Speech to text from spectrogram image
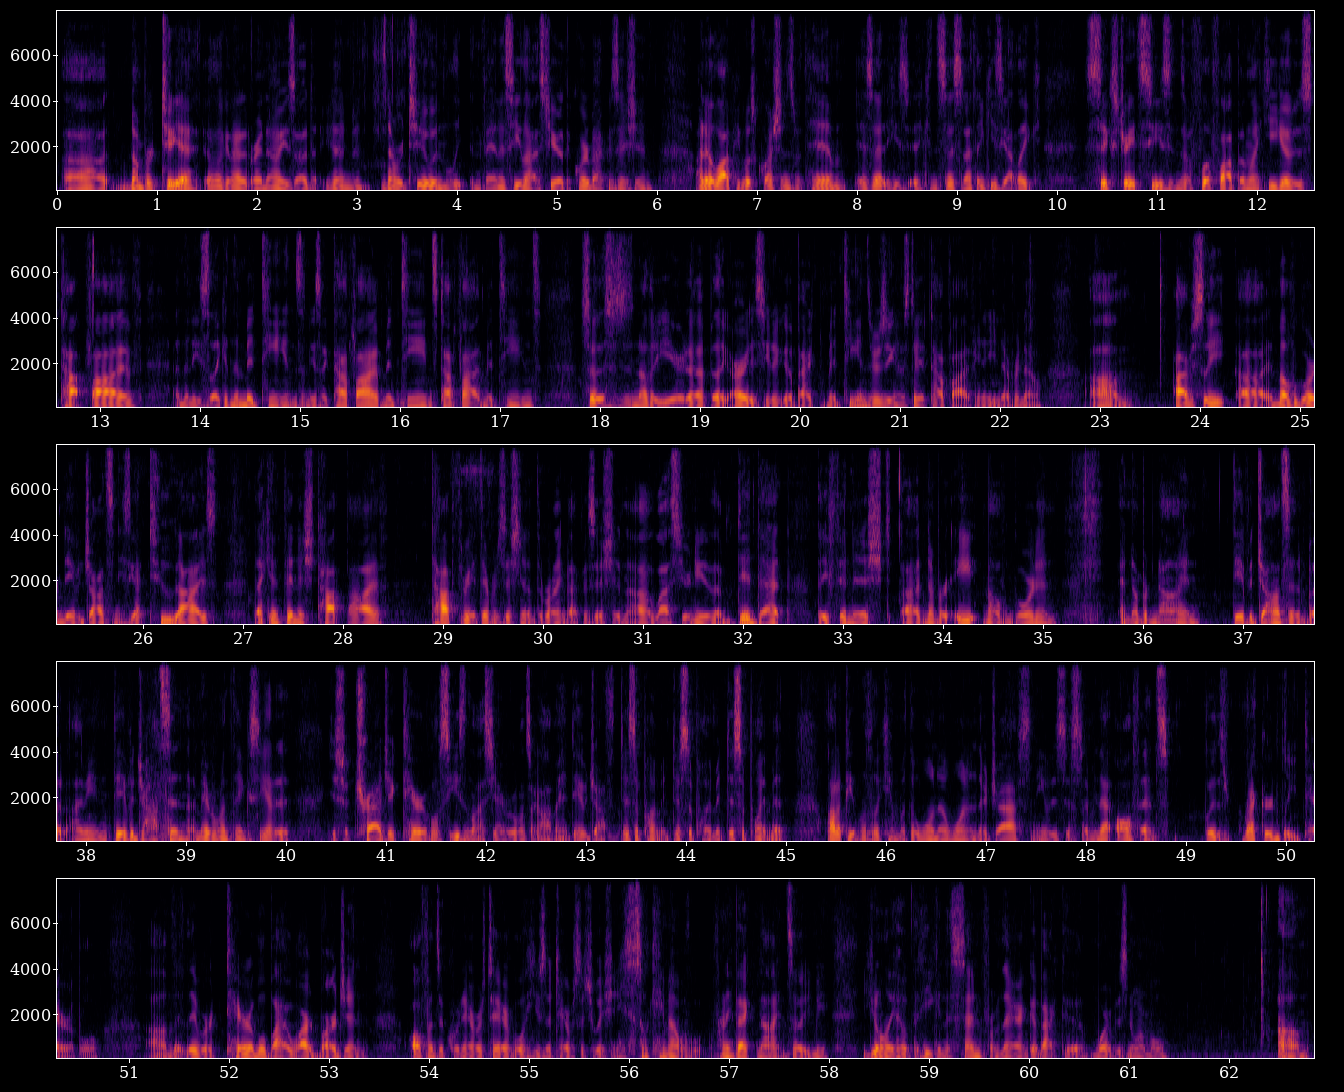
uh, number two. Yeah, looking at it right now, he's uh, he ended number two in in fantasy last year at the quarterback position. I know a lot of people's questions with him is that he's inconsistent. I think he's got like six straight seasons of flip flopping. Like he goes top five, and then he's like in the mid teens, and he's like top five, mid teens, top five, mid teens. So this is another year to be like, all right, is he gonna go back to mid teens, or is he gonna stay at top five? You know, you never know. Um, obviously, uh, in Melvin Gordon, David Johnson, he's got two guys that can finish top five, top three at their position at the running back position. Uh, last year, neither of them did that. They finished uh, number eight, Melvin Gordon, and number nine, David Johnson. But I mean, David Johnson. I mean, everyone thinks he had a just a tragic, terrible season last year. Everyone's like, "Oh man, David Johnson, disappointment, disappointment, disappointment." A lot of people took him with the 101 in their drafts, and he was just. I mean, that offense was recordly terrible. Um, they were terrible by a wide margin. offensive coordinator was terrible. He was in a terrible situation. He still came out with running back nine. So you mean you can only hope that he can ascend from there and go back to more of his normal. Um,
